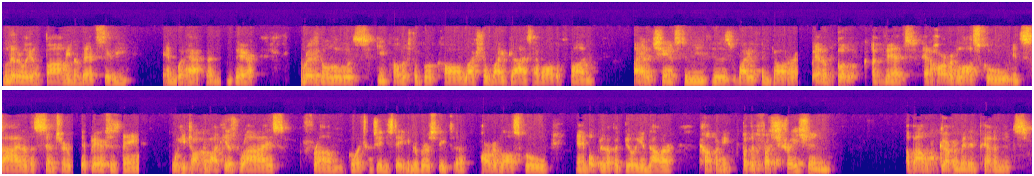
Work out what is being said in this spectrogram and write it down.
literally a bombing of that city, and what happened there. Reginald Lewis, he published a book called Why Should White Guys Have All the Fun? I had a chance to meet his wife and daughter at a book event at Harvard Law School inside of a center that bears his name, where he talked about his rise from going to Virginia State University to Harvard Law School and opening up a billion dollar company. But the frustration about government impediments,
